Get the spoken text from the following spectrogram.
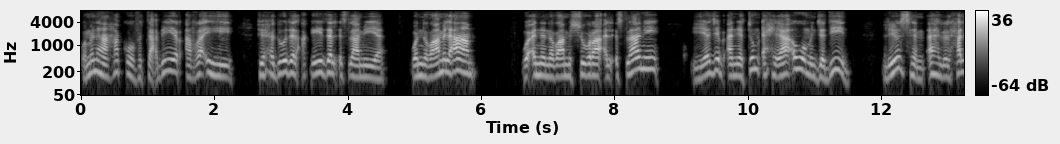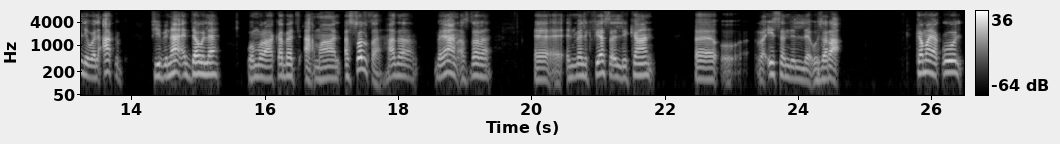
ومنها حقه في التعبير عن رأيه في حدود العقيدة الإسلامية والنظام العام وأن نظام الشورى الإسلامي يجب أن يتم إحياؤه من جديد ليسهم أهل الحل والعقد في بناء الدولة ومراقبة أعمال السلطة. هذا بيان أصدره آه، الملك فيصل اللي كان آه، رئيسا للوزراء. كما يقول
